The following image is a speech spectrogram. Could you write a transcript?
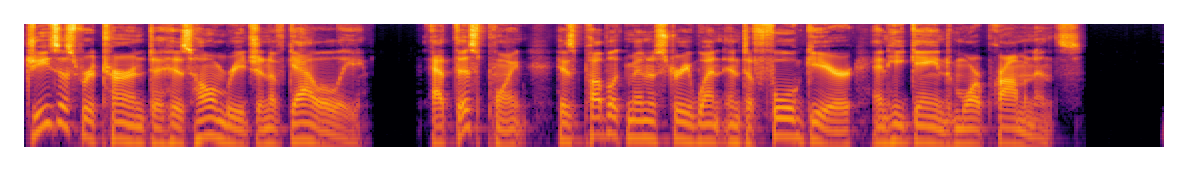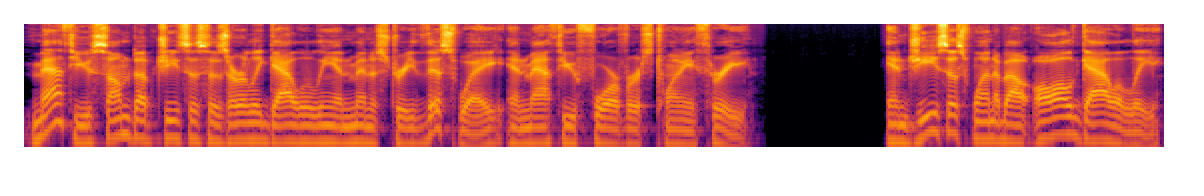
Jesus returned to his home region of Galilee. At this point, his public ministry went into full gear and he gained more prominence. Matthew summed up Jesus' early Galilean ministry this way in Matthew 4, verse 23. And Jesus went about all Galilee,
